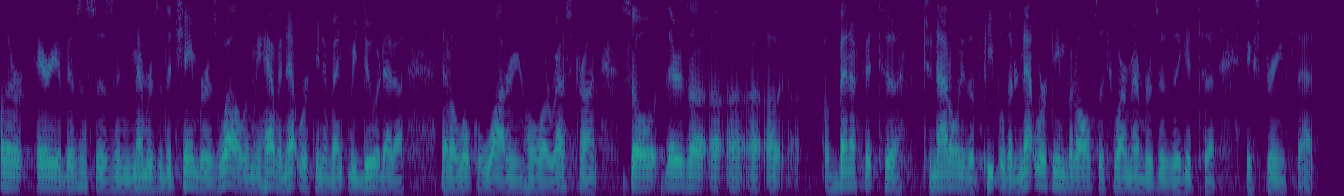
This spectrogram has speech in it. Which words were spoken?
other area businesses and members of the chamber as well. When we have a networking event, we do it at a, at a local watering hole or restaurant. So there's a, a, a, a benefit to, to not only the people that are networking, but also to our members as they get to experience that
